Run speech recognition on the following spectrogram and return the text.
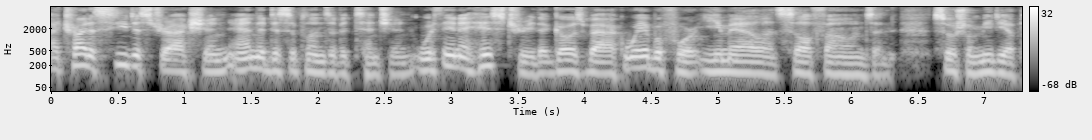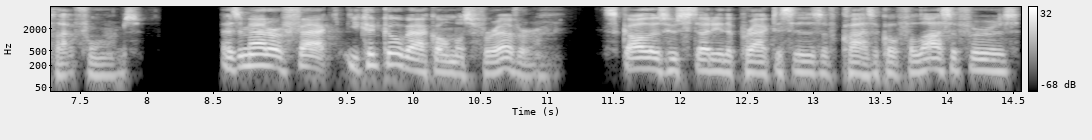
I try to see distraction and the disciplines of attention within a history that goes back way before email and cell phones and social media platforms. As a matter of fact, you could go back almost forever, Scholars who study the practices of classical philosophers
